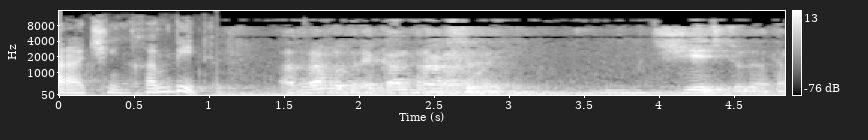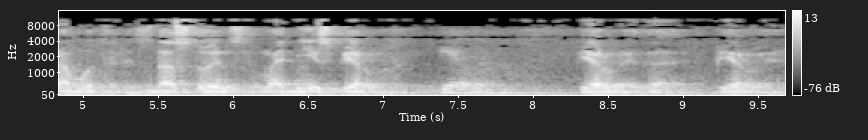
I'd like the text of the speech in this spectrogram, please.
առաջին խմբին։ Отработали контракт свой, с честью отработали, с достоинством, одни из первых. Первые. Первые, да, первые.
